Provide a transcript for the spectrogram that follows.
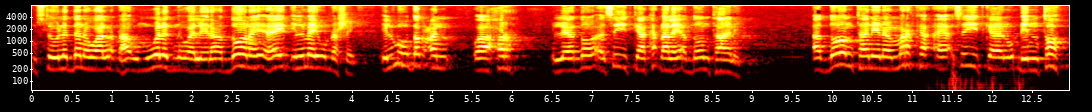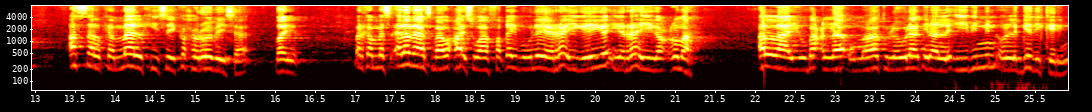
mustawladana waa la dhahaa umuwaladna waa la yidhaha addoonay ahayd ilmay u dhashay. Ilmuhu dabcan waa xor ile adoon sayidkaa ka dhalay addoontaani addoontanina marka sayidkaanu dhinto asalka maalkiisay ka xoroobaysaa ayb marka mas'aladaas baa waxaa iswaafaqay buu leeyahay ra'yigayga iyo ra'yiga cumar allaa yubacna umahaatul awlaad inaan la iibinin oon la gedi karin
